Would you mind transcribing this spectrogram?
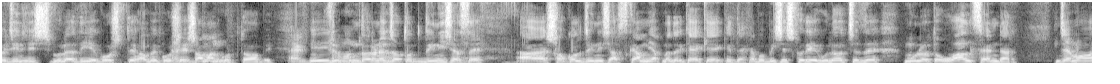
ওই জিনিসগুলা দিয়ে ঘষতে হবে ঘষে সমান করতে হবে। এইরকম ধরনের যত জিনিস আছে সকল জিনিস আজকে আমি আপনাদেরকে একে একে দেখাবো। বিশেষ করে এগুলো হচ্ছে যে মূলত ওয়াল স্যান্ডার যেমন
